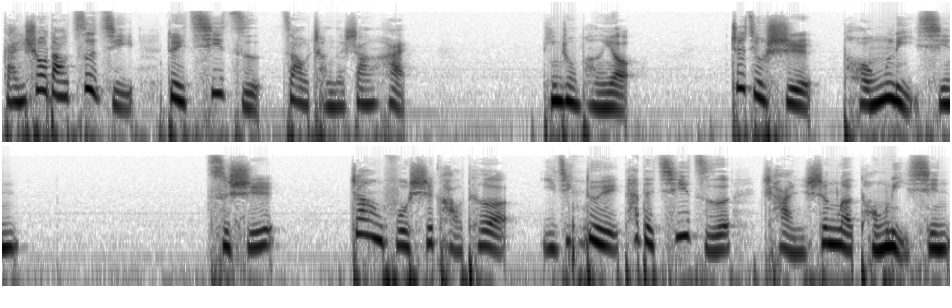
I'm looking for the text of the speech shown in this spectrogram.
感受到自己对妻子造成的伤害，听众朋友，这就是同理心。此时，丈夫史考特已经对他的妻子产生了同理心，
